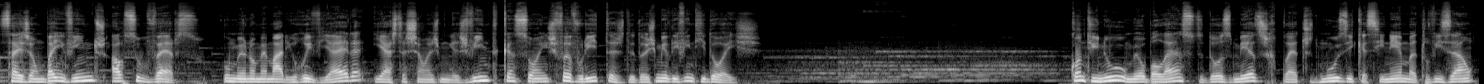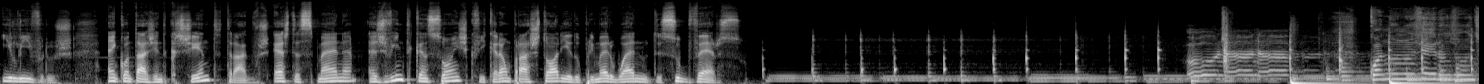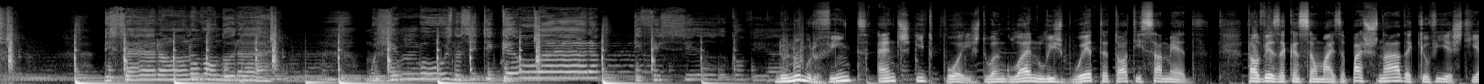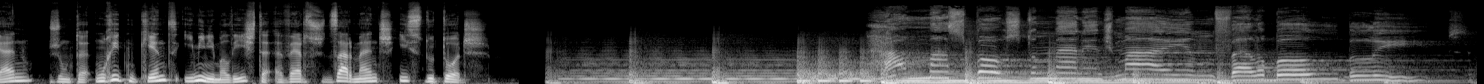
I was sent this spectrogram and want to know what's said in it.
Sejam bem-vindos ao Subverso. O meu nome é Mário Rui Vieira e estas são as minhas 20 canções favoritas de 2022. Continuo o meu balanço de 12 meses repletos de música, cinema, televisão e livros. Em contagem decrescente, trago-vos esta semana as 20 canções que ficarão para a história do primeiro ano de Subverso. Quando nos viram juntos Disseram não vão durar. Na city que eu era. Difícil de confiar. No número 20, antes e depois, do angolano lisboeta Toti Samed. Talvez a canção mais apaixonada que ouvi este ano, junta um ritmo quente e minimalista a versos desarmantes e sedutores. How am I supposed to manage my infallible beliefs?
